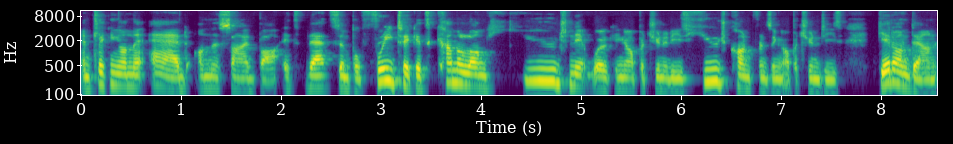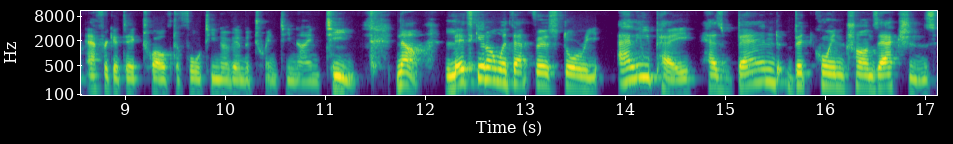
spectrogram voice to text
and clicking on the ad on the sidebar. It's that simple. Free tickets come along, huge networking opportunities, huge conferencing opportunities. Get on down, Africa Tech 12 to 14 November 2019. Now, let's get on with that first story. Alipay has banned Bitcoin transactions transactions,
